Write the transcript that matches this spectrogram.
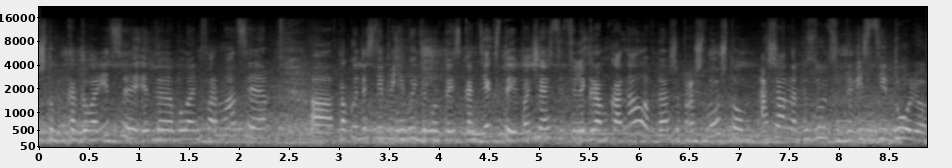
что, как говорится, это была информация а, в какой-то степени выдернута из контекста, и по части телеграм-каналов даже прошло, что Ашан обязуется довести долю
